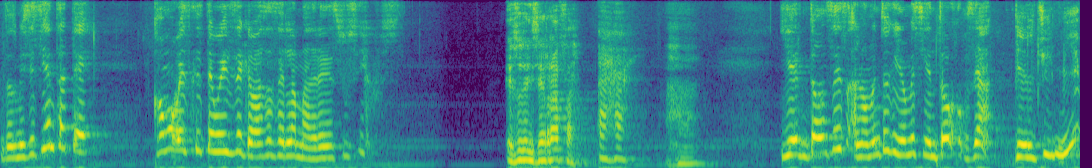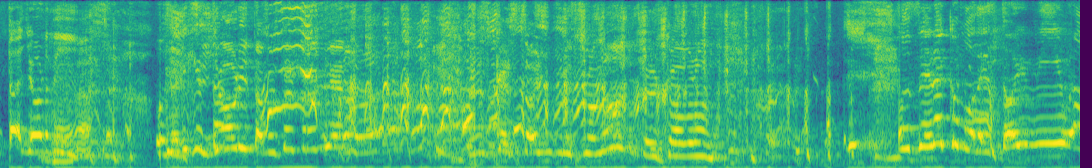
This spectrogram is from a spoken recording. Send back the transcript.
Entonces me dice, siéntate. ¿Cómo ves que este güey dice que vas a ser la madre de sus hijos? Eso le dice Rafa. Ajá. Y entonces, al momento que yo me siento, o sea, piel chinita, Jordi. O sea, dije, Si yo ahorita me estoy prendiendo. Es que está impresionante cabrón. o sea, era como de estoy viva.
